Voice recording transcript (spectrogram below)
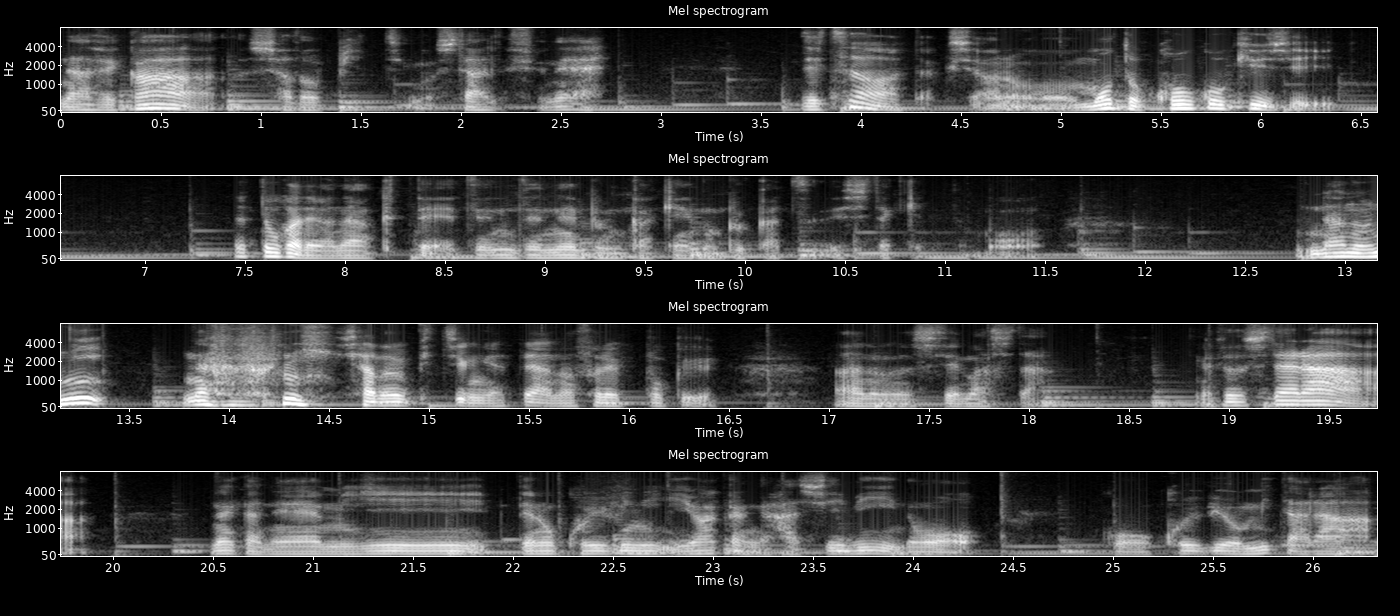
なぜか、シャドーピッチングをしたんですよね。実は私、あの、元高校球児とかではなくて、全然ね、文化系の部活でしたけれども、なのに、なのに、シャドーピッチングやって、あの、それっぽく、あの、してました。そしたら、なんかね、右手の小指に違和感が走りの、こう、小指を見たら、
